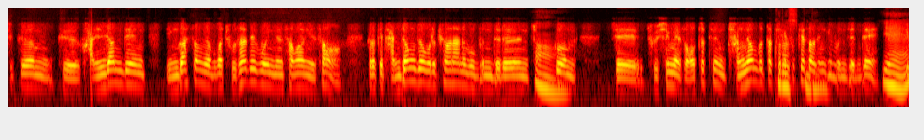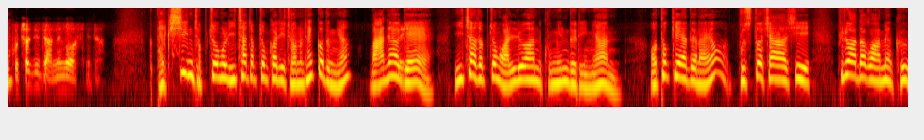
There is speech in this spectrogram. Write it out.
지금 그 관련된 인과성 여부가 조사되고 있는 상황에서 그렇게 단정적으로 표현하는 부분들은 조금 어. 이제 조심해서 어쨌든 작년부터 계속해서 생긴 문제인데 예. 고쳐지지 않는 것 같습니다. 백신 접종을 2차 접종까지 저는 했거든요. 만약에 네. 2차 접종 완료한 국민들이면 어떻게 해야 되나요? 부스터샷이 필요하다고 하면 그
